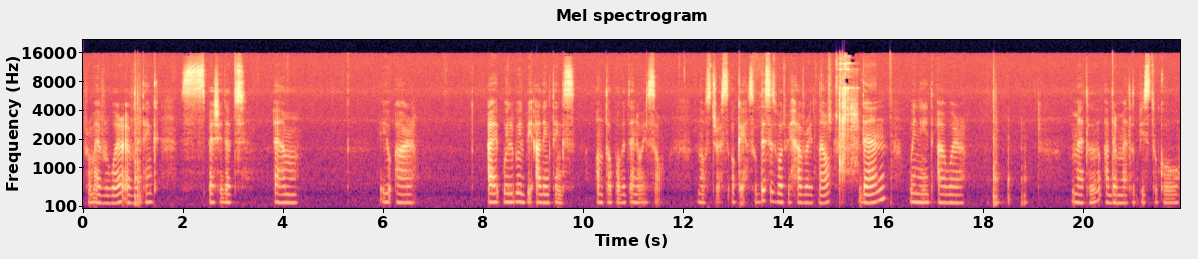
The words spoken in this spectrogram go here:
from everywhere everything especially that um, you are I will will be adding things on top of it anyway so no stress. Okay so this is what we have right now. Then we need our metal other metal piece to go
